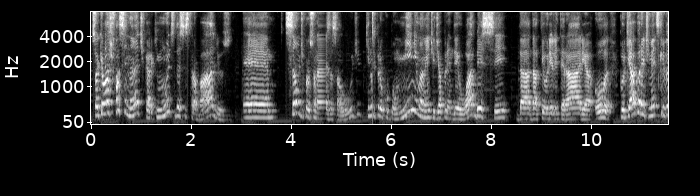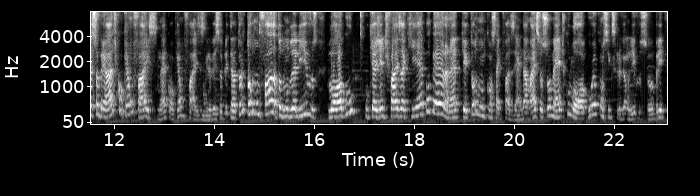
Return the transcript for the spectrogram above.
Só que eu acho fascinante, cara, que muitos desses trabalhos é, são de profissionais da saúde que não se preocupam minimamente de aprender o ABC da, da, teoria literária, ou porque aparentemente escrever sobre arte qualquer um faz, né? Qualquer um faz. Escrever sobre literatura, todo mundo fala, todo mundo lê livros. Logo, o que a gente faz aqui é bobeira, né? Porque todo mundo consegue fazer. Ainda mais se eu sou médico, logo eu consigo escrever um livro sobre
